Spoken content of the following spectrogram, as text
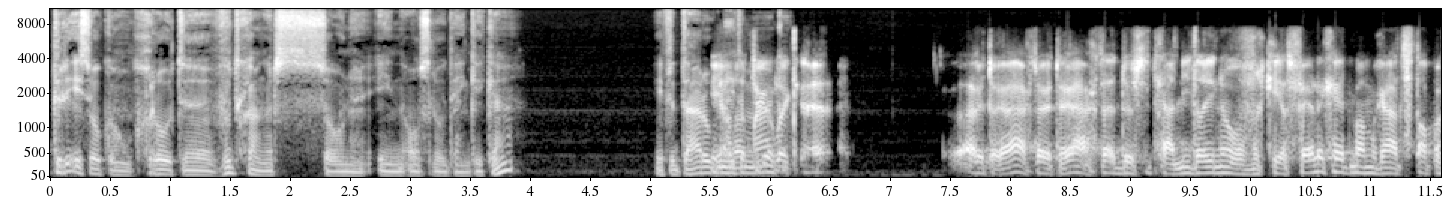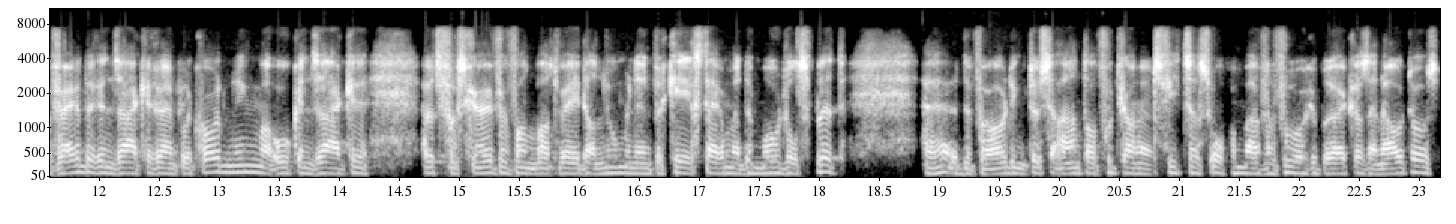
Er is ook een grote voetgangerszone in Oslo, denk ik, hè? Heeft het daar ook mee te maken? Uiteraard, uiteraard. Dus het gaat niet alleen over verkeersveiligheid, maar we gaan stappen verder in zaken ruimtelijke ordening, maar ook in zaken het verschuiven van wat wij dan noemen in verkeerstermen de modal split. De verhouding tussen aantal voetgangers, fietsers, openbaar vervoergebruikers en auto's.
